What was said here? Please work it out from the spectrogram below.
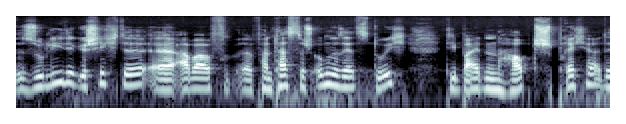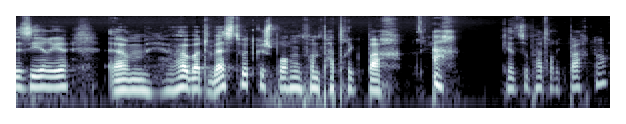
solide Geschichte, äh, aber äh, fantastisch umgesetzt durch die beiden Hauptsprecher der Serie. Ähm, Herbert West wird gesprochen von Patrick Bach. Ach, Kennst du Patrick Bach noch?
